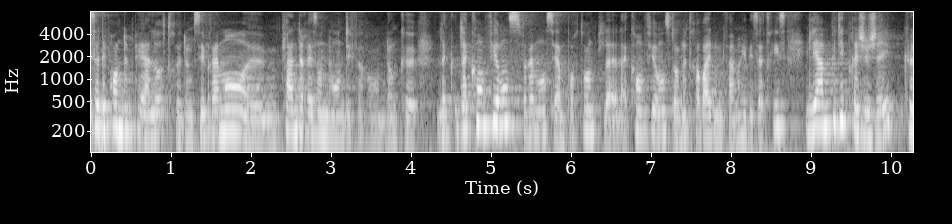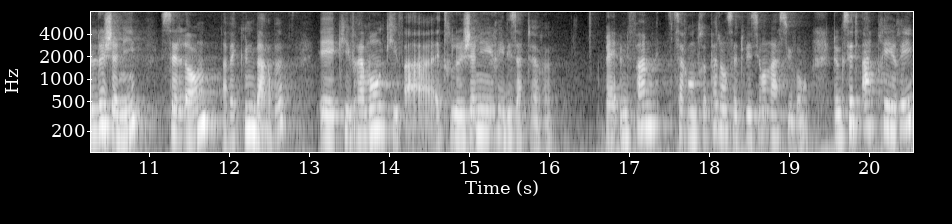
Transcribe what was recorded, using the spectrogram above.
Ça dépend d'un pays à l'autre, donc c'est vraiment euh, plein de raisonnements différents. Donc euh, la, confiance, vraiment, c'est important, la, confiance dans le travail d'une femme réalisatrice. Il y a un petit préjugé que le génie, c'est l'homme avec une barbe et qui vraiment qui va être le génie réalisateur. Ben, une femme, ça rentre pas dans cette vision-là souvent. Donc, c'est a priori,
